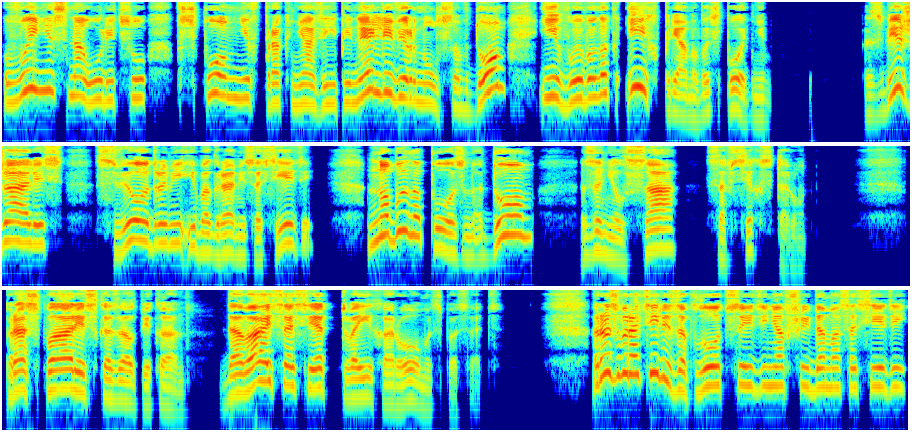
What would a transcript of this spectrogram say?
вынес на улицу, вспомнив про князя Епинелли, вернулся в дом и выволок их прямо в исподнем. Сбежались с ведрами и баграми соседи, но было поздно, дом занялся со всех сторон. — Проспали, — сказал Пекан, — давай, сосед, твои хоромы спасать. Разворотили заплот, соединявший дома соседей,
